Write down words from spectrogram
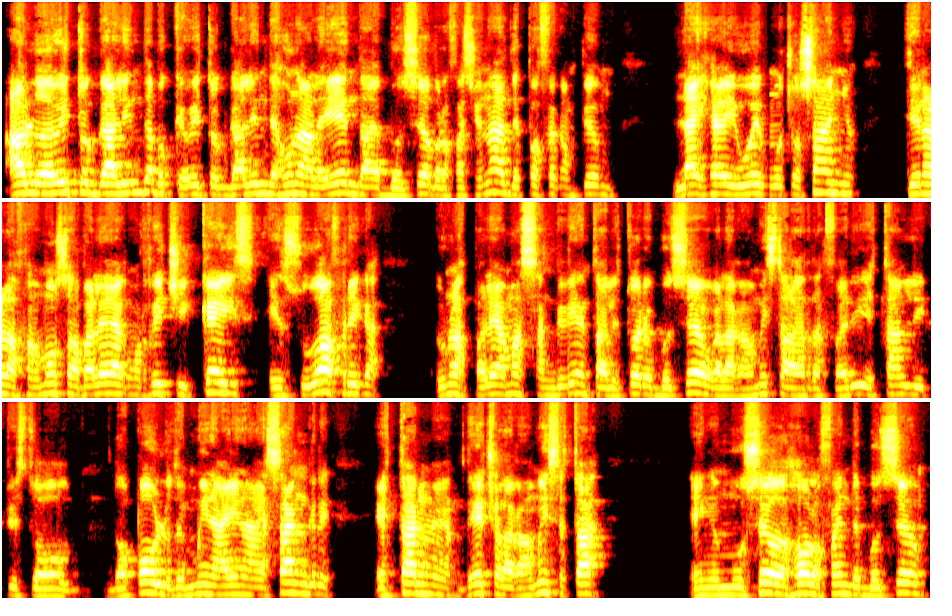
Hablo de Víctor Galinde porque Víctor Galinde es una leyenda del boxeo profesional. Después fue campeón light heavyweight muchos años. Tiene la famosa pelea con Richie Case en Sudáfrica. Una de las peleas más sangrientas de la historia del boxeo. Que la camisa de referir Stanley Cristodopoulos termina llena de sangre. Están, de hecho, la camisa está en el Museo de Hall of Fame del boxeo.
